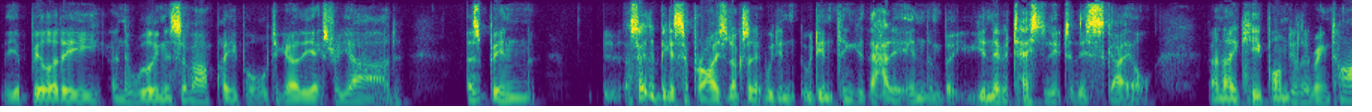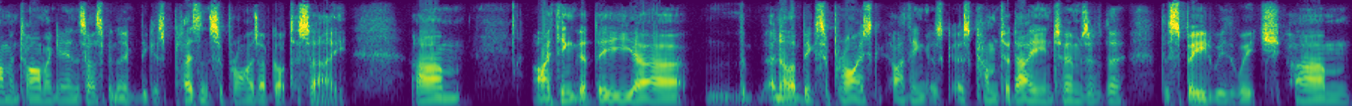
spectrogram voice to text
the ability, and the willingness of our people to go the extra yard has been, I say, the biggest surprise. Not because we didn't we didn't think they had it in them, but you never tested it to this scale, and they keep on delivering time and time again. So it's been the biggest pleasant surprise I've got to say. Um, I think that the, uh, the, another big surprise I think has, has, come today in terms of the the speed with which um,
